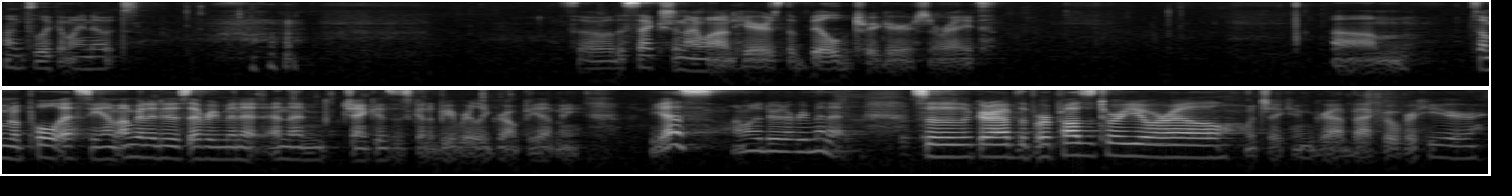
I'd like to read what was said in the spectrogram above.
I have to look at my notes. so the section I want here is the build triggers, right? Um, so I'm going to poll SCM. I'm going to do this every minute, and then Jenkins is going to be really grumpy at me. Yes, I want to do it every minute. So grab the repository URL, which I can grab back over here.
